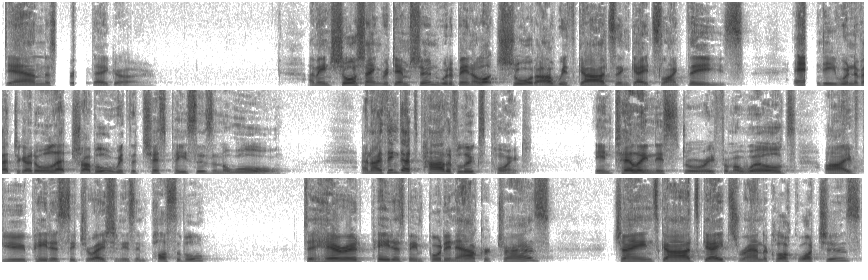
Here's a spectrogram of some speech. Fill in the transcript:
Down the street they go. I mean, Shawshank Redemption would have been a lot shorter with guards and gates like these. Andy wouldn't have had to go to all that trouble with the chess pieces and the wall. And I think that's part of Luke's point in telling this story from a world's eye view. Peter's situation is impossible. To Herod, Peter's been put in Alcatraz, chains, guards, gates, round the clock watches.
